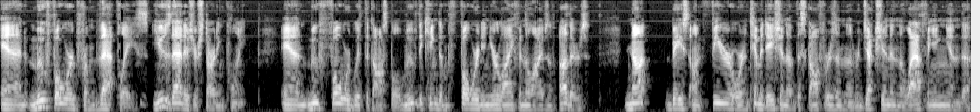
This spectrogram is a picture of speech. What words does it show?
And move forward from that place. Use that as your starting point and move forward with the gospel, move the kingdom forward in your life and the lives of others, not based on fear or intimidation of the scoffers and the rejection and the laughing and the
